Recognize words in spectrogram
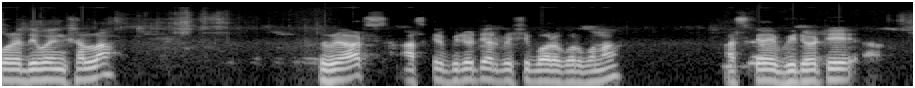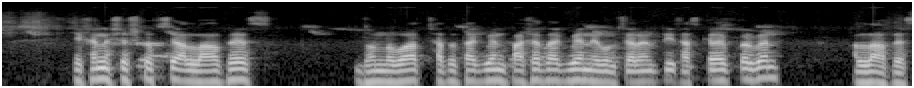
করে দেবো ইনশাল্লাহ। তো ভিউয়ার্স, আজকের ভিডিওটি আর বেশি বড় করব না। আজকের এই ভিডিওটি এখানে শেষ করছি। আল্লাহ হাফেজ। ধন্যবাদ। সাথে থাকবেন, পাশে থাকবেন এবং চ্যানেলটি সাবস্ক্রাইব করবেন। আল্লাহ হাফেজ।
